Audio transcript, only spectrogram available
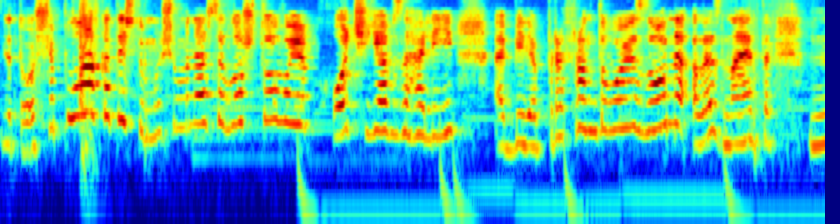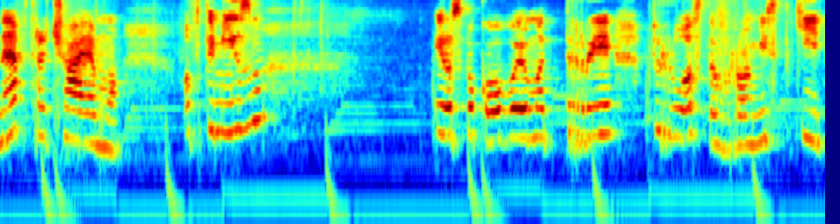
Для того, щоб плакатись, тому що мене все влаштовує. Хоч я взагалі е, біля прифронтової зони, але знаєте, не втрачаємо оптимізм. І розпаковуємо три просто громісткі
